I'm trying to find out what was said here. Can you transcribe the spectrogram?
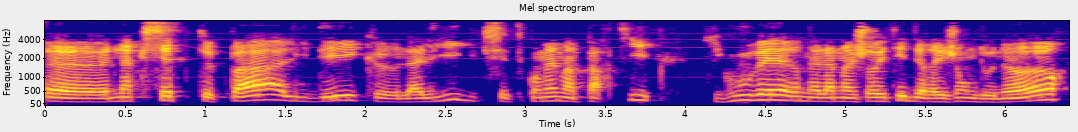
euh, n'accepte pas l'idée que la Ligue, c'est quand même un parti qui gouverne la majorité des régions du Nord,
